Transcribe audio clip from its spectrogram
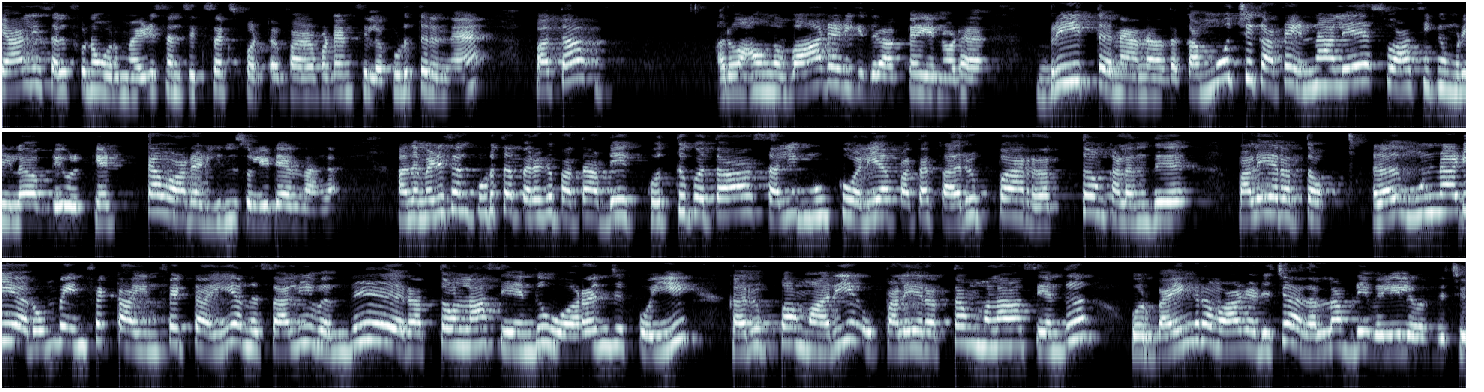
கேலி செல்ஃப்னு ஒரு மெடிசன் சிக்ஸ் எக்ஸ் பொட்டன்சியில் கொடுத்துருந்தேன். பார்த்தா ஒரு அவங்க வார்டு அடிக்குது டாக்டர் என்னோட பிரீத் நான் அந்த மூச்சு காத்த என்னாலே சுவாசிக்க முடியல அப்படி ஒரு கெட்ட வார்டு அடிக்குதுன்னு சொல்லிட்டே இருந்தாங்க. அந்த மெடிசன் கொடுத்த பிறகு பார்த்தா அப்படியே கொத்து கொத்தா சளி மூக்கு வழியா பார்த்தா கருப்பா ரத்தம் கலந்து பழைய ரத்தம். அதாவது முன்னாடி ரொம்ப இன்ஃபெக்ட் ஆகி இன்ஃபெக்ட் ஆகி அந்த சளி வந்து ரத்தம்லாம் சேர்ந்து உறைஞ்சு போய் கருப்பா மாறி பழைய ரத்தம்லாம் சேர்ந்து ஒரு பயங்கர வாடடிச்சு அதெல்லாம் அப்படியே வெளியில வந்துச்சு.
